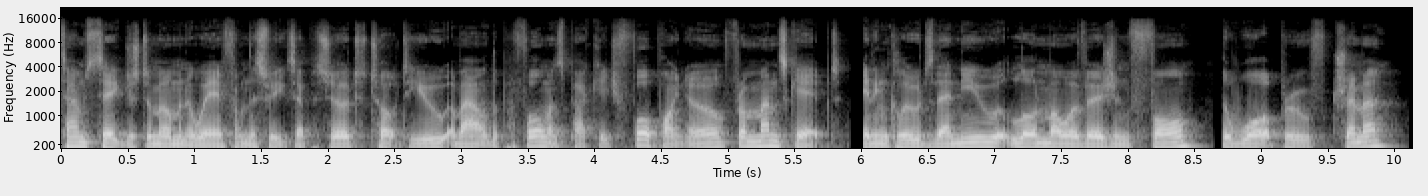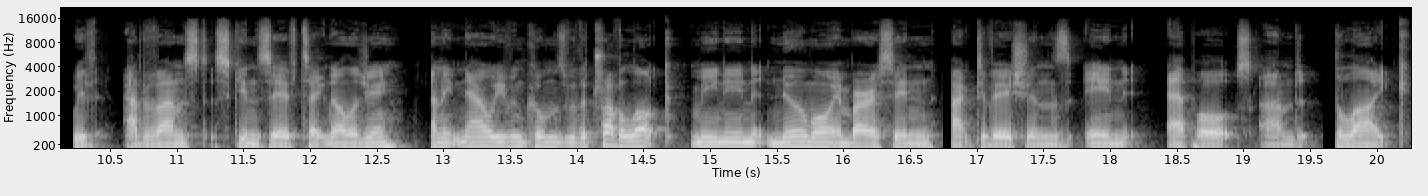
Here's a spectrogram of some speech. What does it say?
Time to take just a moment away from this week's episode to talk to you about the Performance Package 4.0 from Manscaped. It includes their new Lawnmower version 4, the waterproof trimmer with advanced skin safe technology, and it now even comes with a travel lock, meaning no more embarrassing activations in airports and the like.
